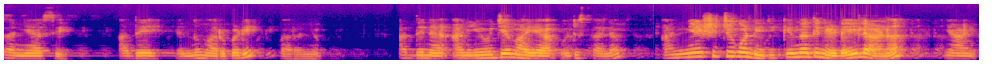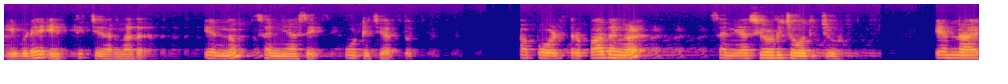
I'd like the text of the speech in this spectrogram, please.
സന്യാസി. അതെ എന്നു മറുപടി പറഞ്ഞു. അതിന് അനുയോജ്യമായ ഒരു സ്ഥലം അന്വേഷിച്ചുകൊണ്ടിരിക്കുന്നതിനിടയിലാണ് ഞാൻ ഇവിടെ എത്തിച്ചേർന്നത് എന്നും സന്യാസി കൂട്ടിച്ചേർത്തു. അപ്പോൾ തൃപ്പാദങ്ങൾ സന്യാസിയോട് ചോദിച്ചു എന്നാൽ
